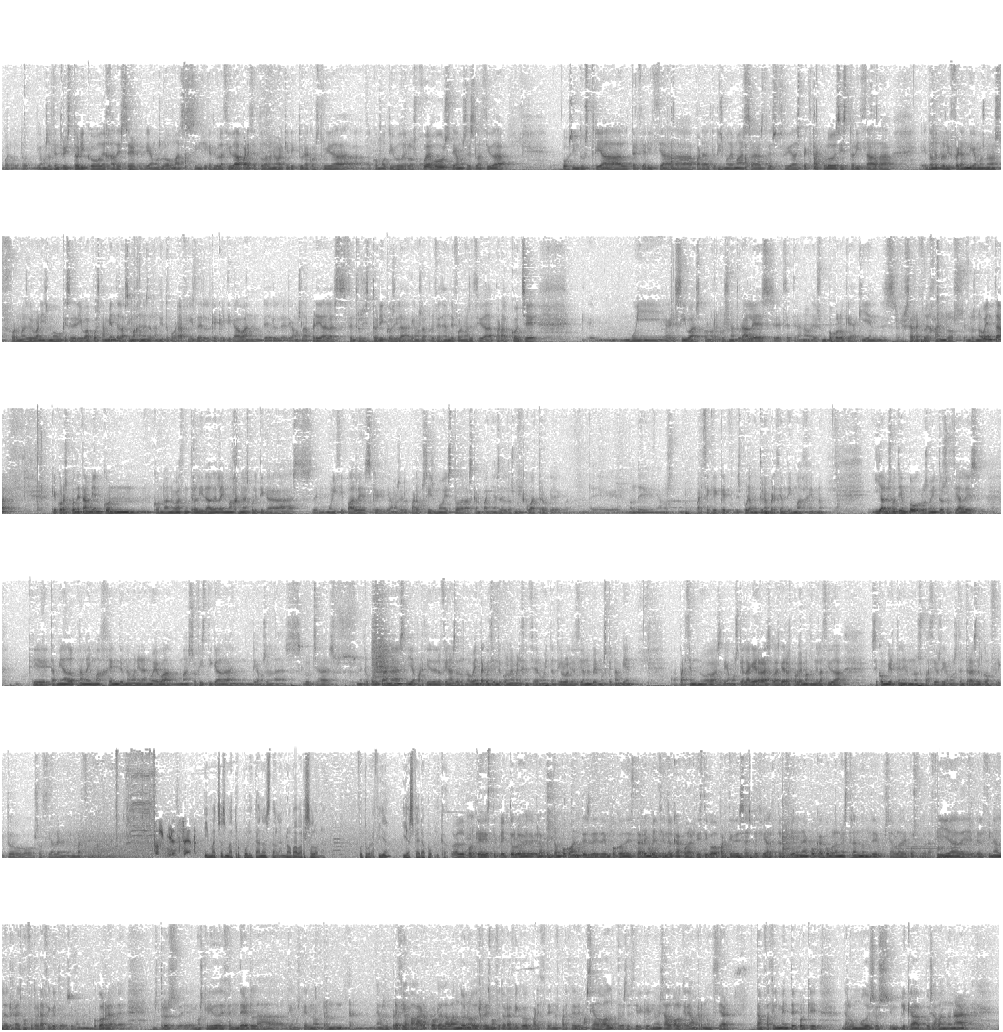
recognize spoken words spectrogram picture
bueno digamos el centro histórico deja de ser digamos lo más significativo de la ciudad. Aparece toda la nueva arquitectura construida con motivo de los juegos. Digamos es la ciudad postindustrial, terciarizada para el turismo de masas, de ciudad de espectáculo, deshistorizada, eh, donde proliferan, digamos, nuevas formas de urbanismo que se deriva, pues también de las imágenes de la New del que criticaban, del, digamos, la pérdida de los centros históricos y la, digamos, la proliferación de formas de ciudad para el coche, eh, muy agresivas con los recursos naturales, etcétera, ¿no? Es un poco lo que aquí en, se refleja en los, en los 90 que corresponde también con, con, la nueva centralidad de la imagen en las políticas municipales, que digamos el paroxismo es todas las campañas del 2004, que, donde digamos, parece que, que, es puramente una operación de imagen. ¿no? Y al mismo tiempo los movimientos sociales que también adoptan la imagen de una manera nueva, más sofisticada en, digamos, en las luchas metropolitanas y a partir de los finales de los 90, coincidiendo con la emergencia del movimiento antiglobalización, vemos que también aparecen nuevas, digamos que las guerras, las guerras por la imagen de la ciudad se convierten en unos espacios, digamos, centrales del conflicto social en, en Barcelona. 2007. Imatges metropolitanas de la nova Barcelona. Fotografia y esfera pública. El por qué este proyecto lo, lo apunta un poco antes de, de, un poco de esta reinvención del campo artístico a partir de esa especie de la fotografía en una época como la nuestra en donde pues, se habla de posfotografía, de, del final del realismo fotográfico y todo eso. Bueno, un poco real, eh, nosotros eh, hemos querido defender la, digamos que no, digamos, el precio a pagar por el abandono del realismo fotográfico parece, nos parece demasiado alto, es decir, que no es algo a lo que debamos renunciar tan fácilmente porque de algún modo eso implica pues abandonar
